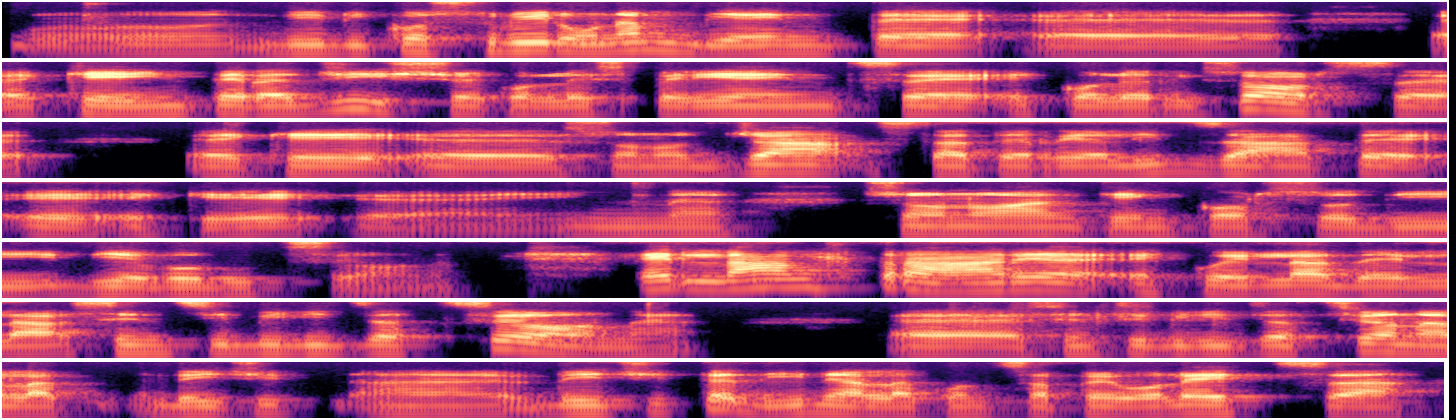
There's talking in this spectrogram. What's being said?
uh, di, di, costruire un ambiente eh, eh, che interagisce con le esperienze e con le risorse eh, che sono già state realizzate e, e che in, sono anche in corso di, di evoluzione. E l'altra area è quella della sensibilizzazione, eh, sensibilizzazione alla, dei, eh, dei, cittadini alla consapevolezza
